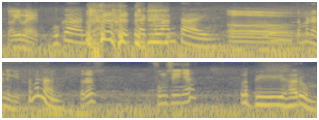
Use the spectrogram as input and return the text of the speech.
Toilet. bukan cek ke lantai. Oh. Temenan iki. Temenan, Terus fungsinya? lebih harum,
